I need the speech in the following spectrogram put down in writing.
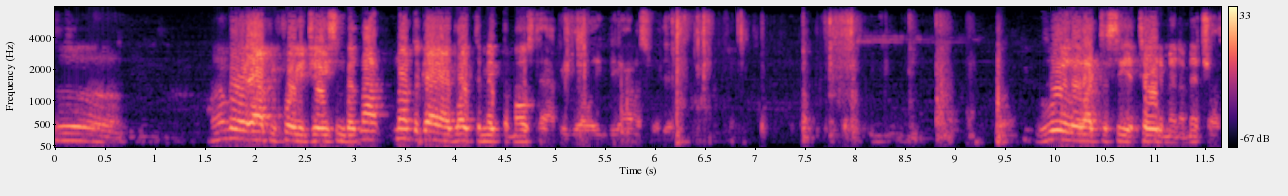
uh. I'm very happy for you, Jason, but not not the guy I'd like to make the most happy, really, to be honest with you. Really like to see a Tatum and a Mitchell.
